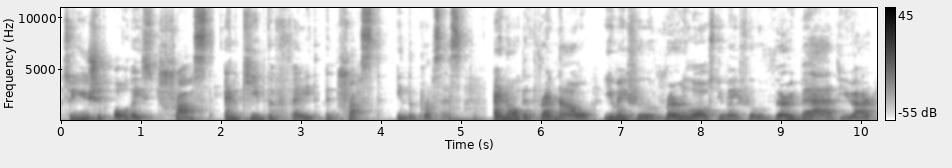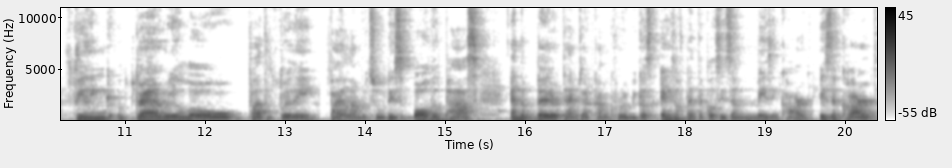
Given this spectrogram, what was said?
So you should always trust and keep the faith and trust in the process. I know that right now you may feel very lost, you may feel very bad, you are feeling very low, but really, pile number two, this all will pass and the better times are coming for you because Ace of Pentacles is an amazing card. It's a card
